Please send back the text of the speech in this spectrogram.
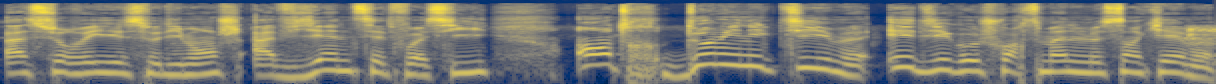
à surveiller ce dimanche à Vienne cette fois-ci entre Dominique Thiem et Diego Schwartzmann, le cinquième,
